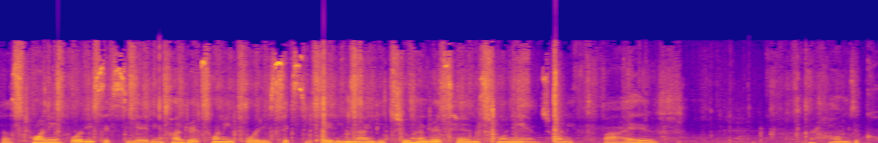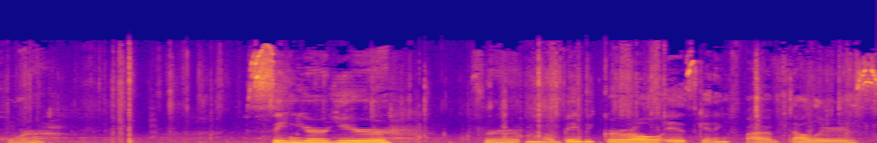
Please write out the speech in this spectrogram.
That's 20, 40, 60, 80, 100, 20, 40, 60, 80, 90, 200, 10, 20, and 25 for home decor. Senior year for my baby girl is getting $5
